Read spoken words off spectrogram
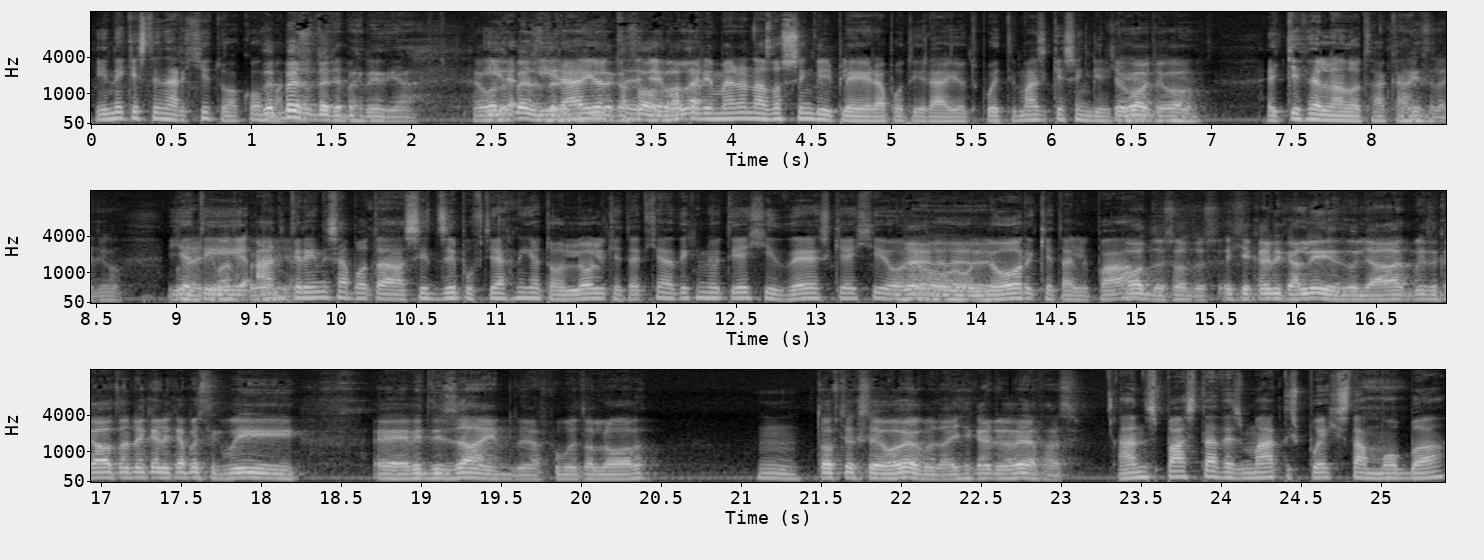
Είναι και στην αρχή του ακόμα. Δεν παίζω τέτοια παιχνίδια. Εγώ η, δεν παίζω τέτοια παιχνίδια καθόλου. Εγώ αλλά... περιμένω να δω single player από τη Riot που ετοιμάζει και single player. Κι εγώ, κι εγώ. Εκεί θέλω να δω τι θα κάνει. ήθελα κι εγώ. Γιατί ναι, αν κρίνεις από τα CG που φτιάχνει για το LOL και τέτοια, δείχνει ότι έχει ιδέες και έχει ωραίο ναι, ναι, ναι. lore κτλ. Όντως, όντως. Έχει κάνει καλή δουλειά. Ειδικά όταν έκανε κάποια στιγμή ε, redesign, ας πούμε, το lore. Mm. Το έφτιαξε ωραίο μετά, είχε κάνει ωραία φάση. Αν σπάσει τα δεσμά τη που έχει στα MOBA,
